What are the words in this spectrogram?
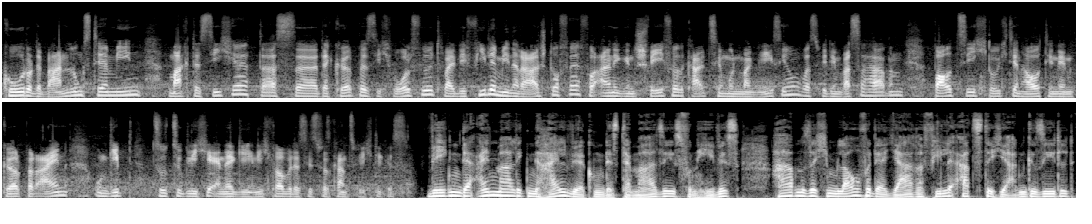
Kur- oder Behandlungstermin macht es sicher, dass äh, der Körper sich wohlfühlt, weil die vielen Mineralstoffe, vor allen Dingen Schwefel, Calcium und Magnesium, was wir im Wasser haben, baut sich durch den Haut in den Körper ein und gibt zuzügliche Energien. Ich glaube, das ist was ganz Wichtiges. Wegen der einmaligen Heilwirkung des Thermalsees von Hevis haben sich im Laufe der Jahre viele Ärzte hier angesiedelt,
